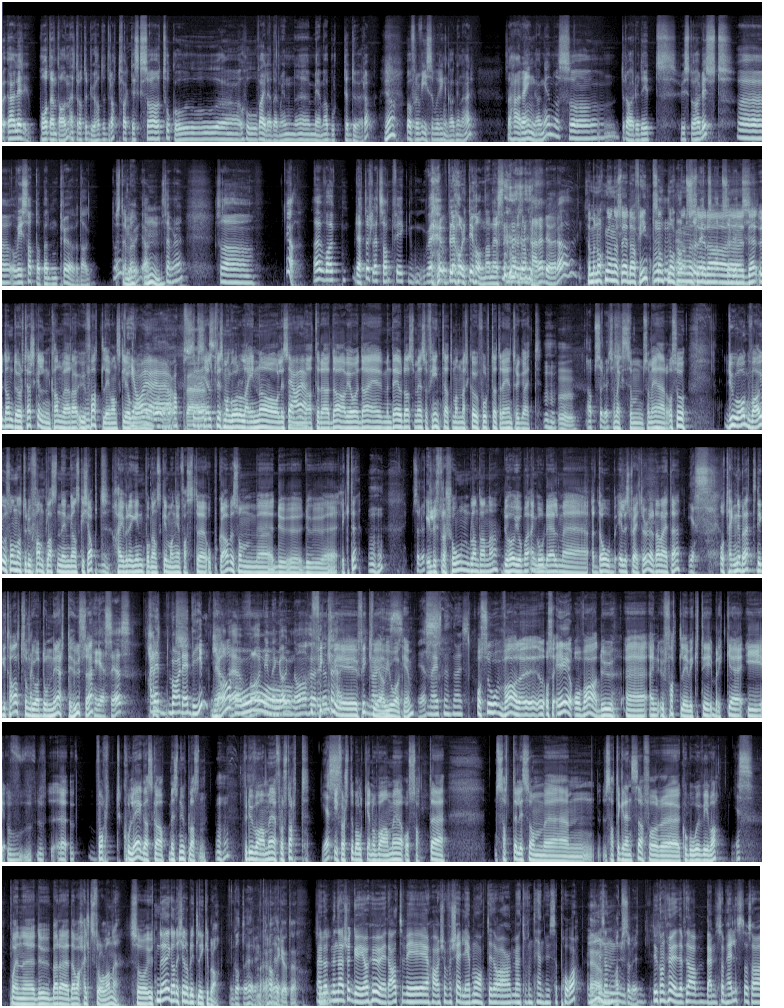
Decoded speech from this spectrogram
Eller på den dagen, etter at du hadde dratt, faktisk, så tok hun, eh, hun veilederen min eh, med meg bort til døra. Ja. Bare for å vise hvor inngangen er. Så her er inngangen, og så drar du dit hvis du har lyst. Eh, og vi satte opp en prøvedag. Stemmer. Ja, Mm. stemmer det. Så ja. Det var rett og slett sånn. Fikk, ble holdt i hånda nesten. Sånn, her er døra. Ja, men Noen ganger så er det fint. sant? Noen ganger så er det, Mhm. det Den dørterskelen kan være ufattelig vanskelig å gå Ja, ja, ja, absolutt. Spesielt hvis man går alene. Og liksom, Ja, ja. At det, da har vi jo, det er, men det er jo det som er så fint, at man merker jo fort at det er en trygghet Absolutt. som, som, som er her. Og så Du òg var jo sånn at du fant plassen din ganske kjapt. Heiv deg inn på ganske mange faste oppgaver som eh, du, du eh, likte. Absolutt. Illustrasjon, blant annet. Du har jobba en god del med Adobe Illustrator, er det det heter? Yes. Og tegnebrett digitalt, som du har donert til huset. Yes, yes. Er det, var det din? Ja, det var min en gang. Nå hører Fikk du det vi, her. fikk vi av. Joakim. Yes. Nice, nice, nice. Og så var og så er og var du eh, en ufattelig viktig brikke i v, v, eh, vårt kollegaskap med Snuplassen. For du var med fra start Yes. i første bolken og var med og satte Satte liksom eh, Satte grenser for eh, hvor gode vi var. yes. På en, eh, du bare, det var helt strålende. Så uten deg hadde ikke det blitt like bra. Godt å høre. Nei, jeg hadde ikke det. Nei, Men det er så gøy å høre at vi har så forskjellige måter å møte Fontenehuset på. Liksom, Absolutt. du kan høre det fra hvem som helst, og så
